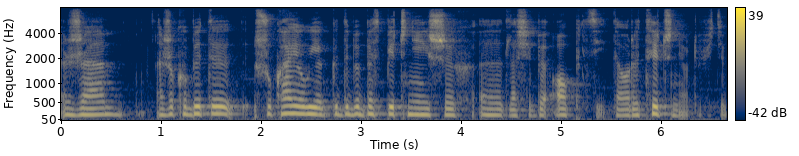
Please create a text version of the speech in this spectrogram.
że że kobiety szukają jak gdyby bezpieczniejszych e, dla siebie opcji, teoretycznie oczywiście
